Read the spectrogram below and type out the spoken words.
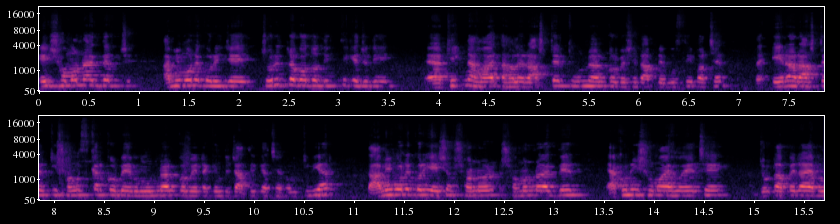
এই সমন্বয়কদের আমি মনে করি যে চরিত্রগত দিক থেকে যদি ঠিক না হয়, তাহলে রাষ্ট্রের কি উন্নয়ন করবে সেটা আপনি বুঝতেই পারছেন। এরা রাষ্ট্রের কি সংস্কার করবে এবং উন্নয়ন করবে এটা কিন্তু জাতির কাছে এখন ক্লিয়ার তা আমি মনে করি এইসব সমন্বয়কদের এখনই সময় হয়েছে জোটা পেটা এবং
